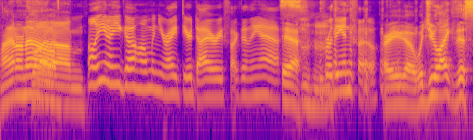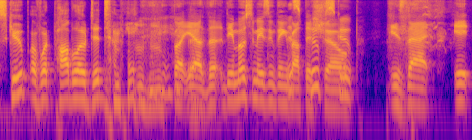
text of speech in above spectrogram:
I don't know. But um, Well, you know, you go home and you write "Dear Diary, fucked in the ass" Yeah. for the info. there you go. Would you like this scoop of what Pablo did to me? Mm-hmm. but yeah, the the most amazing thing This about this show scoop. is that it,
